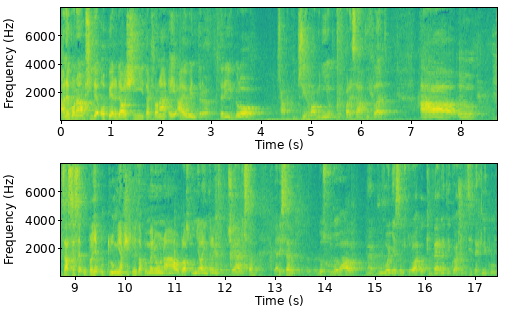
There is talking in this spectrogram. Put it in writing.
A nebo nám přijde opět další takzvaná AI winter, kterých bylo třeba takový tři hlavní od 50. let. A uh, zase se úplně utlumí a všichni zapomenou na oblast umělé inteligence. Protože já když jsem, já když jsem dostudoval, původně jsem studoval jako kybernetiku a řídící techniku,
